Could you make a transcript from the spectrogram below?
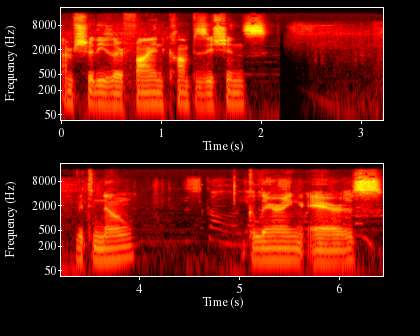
I'm sure these are fine compositions. With no glaring errors.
